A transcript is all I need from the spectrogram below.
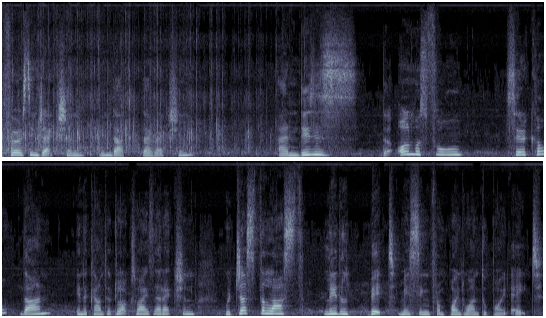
First injection in that direction. And this is the almost full circle done in the counterclockwise direction with just the last little bit missing from point one to point eight.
